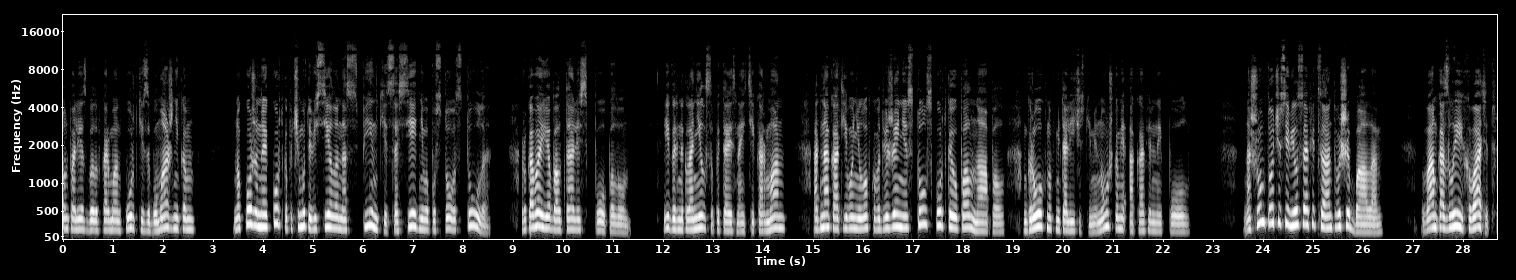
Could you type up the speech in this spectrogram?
Он полез было в карман куртки за бумажником, но кожаная куртка почему-то висела на спинке соседнего пустого стула. Рукава ее болтались по полу. Игорь наклонился, пытаясь найти карман, однако от его неловкого движения стул с курткой упал на пол, грохнув металлическими ножками о кафельный пол. На шум тотчас явился официант вышибала. «Вам, козлы, хватит.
